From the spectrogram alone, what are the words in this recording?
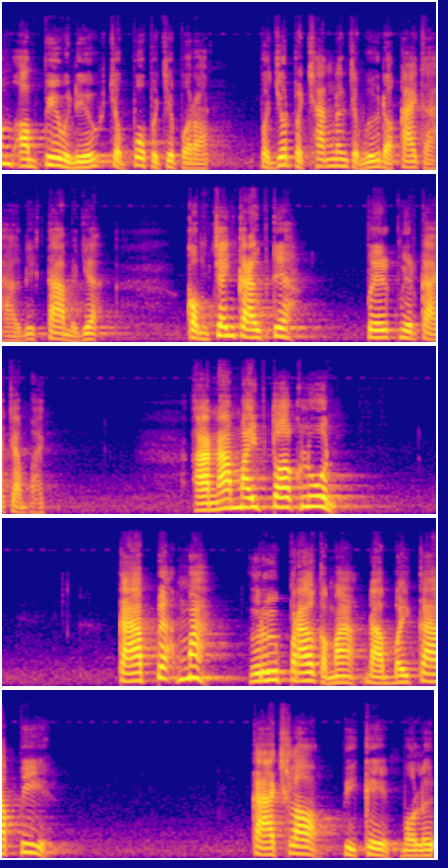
្ញុំអំពាវនាវចំពោះប្រជាពលរដ្ឋប្រយុទ្ធប្រឆាំងនឹងជំងឺដ៏កាយសាហាវនេះតាមរយៈកុំចេញក្រៅផ្ទះពេលគ្មានការចាំបាច់អនាម័យផ្ទាល់ខ្លួន ការពាក់ម៉ាស់ឬប្រើកម្មាដើម្បីការពារការឆ្លងពីគេមកលើ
